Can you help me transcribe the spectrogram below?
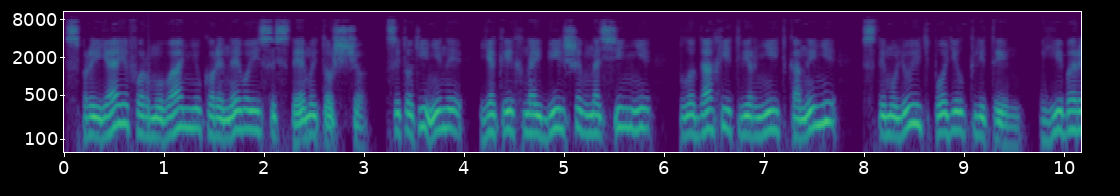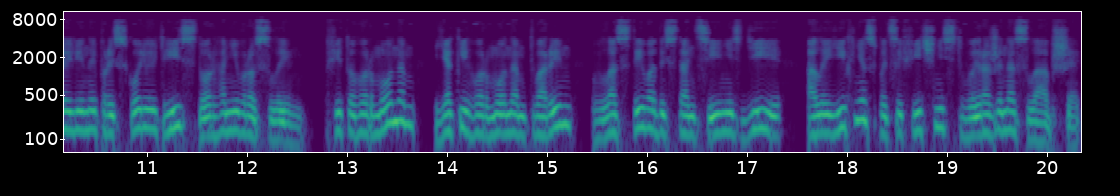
сприяє формуванню кореневої системи тощо. Цитокініни, яких найбільше в насінні, плодах і твірній тканині, стимулюють поділ клітин. Гібереліни прискорюють ріст органів рослин. Фітогормонам, як і гормонам тварин, властива дистанційність дії, але їхня специфічність виражена слабше.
